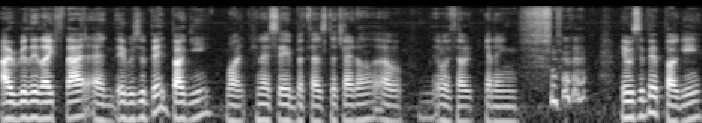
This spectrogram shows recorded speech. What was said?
I really liked that, and it was a bit buggy. What can I say? Bethesda title oh, without getting It was a bit buggy,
